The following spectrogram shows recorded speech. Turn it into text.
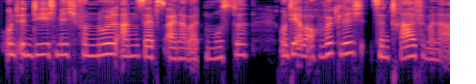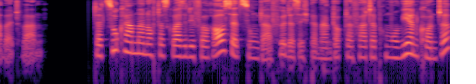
und in die ich mich von null an selbst einarbeiten musste und die aber auch wirklich zentral für meine Arbeit waren. Dazu kam dann noch, dass quasi die Voraussetzung dafür, dass ich bei meinem Doktorvater promovieren konnte,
